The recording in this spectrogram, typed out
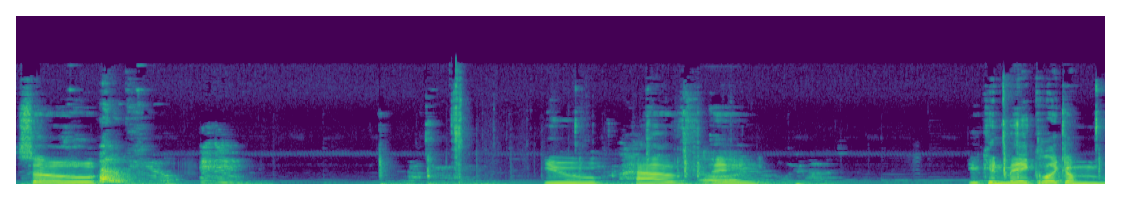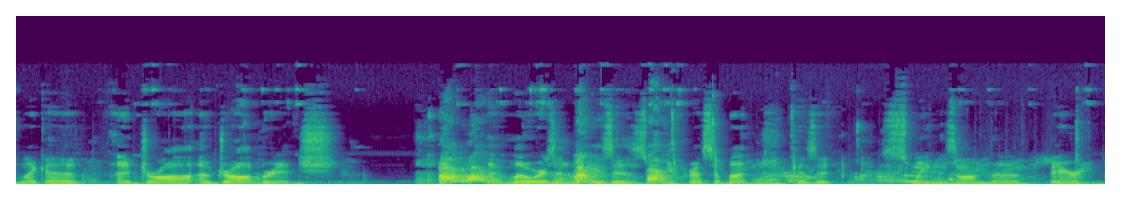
So you have Oh, a you can make like a like a, a draw a drawbridge that lowers and raises when you press a button because it swings on the bearing.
